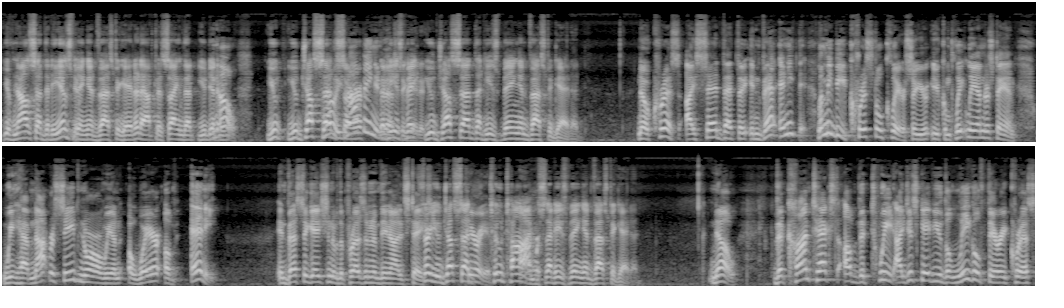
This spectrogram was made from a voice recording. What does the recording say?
you've now said that he is being investigated after saying that you didn't. No. You you just said, No, he's sir, not being that he's being. investigated. You just said that he's being investigated. No, Chris, I said that the inve- anything. Let me be crystal clear so you you completely understand. We have not received nor are we aware of any investigation of the President of the United States. Sir, you just said Period. two times that he's being investigated. No. The context of the tweet, I just gave you the legal theory, Chris,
